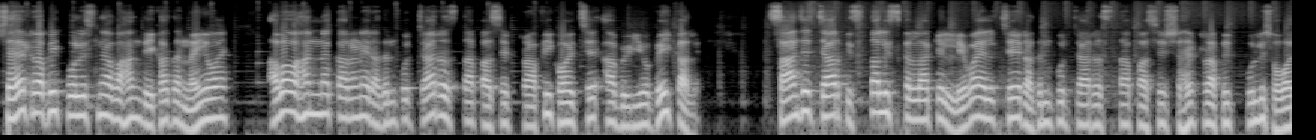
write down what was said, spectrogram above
શહેર ટ્રાફિક પોલીસને વાહન દેખાતા નહીં હોય. આવા વાહનના કારણે રાધનપુર ચાર રસ્તા પાસે ટ્રાફિક હોય છે. આ વીડિયો ગઈકાલે સાંજે ચાર પિસ્તાલીસ કલાકે લેવાયેલ છે. રાધનપુર ચાર રસ્તા પાસે શહેર ટ્રાફિક પોલીસ હોવા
